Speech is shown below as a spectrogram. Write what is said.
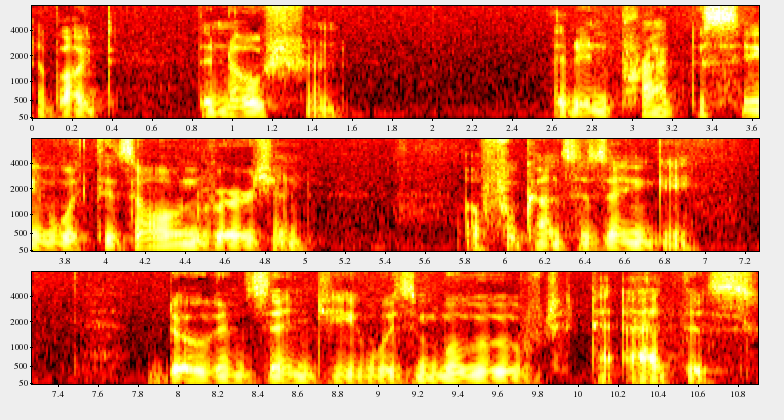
about the notion that in practicing with his own version of Fukan Zazengi, Dogen Zenji was moved to add this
